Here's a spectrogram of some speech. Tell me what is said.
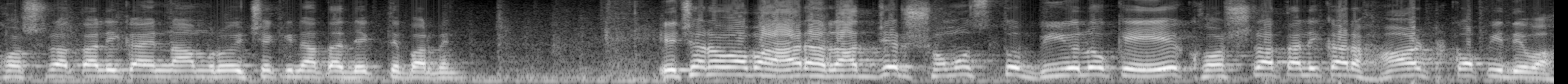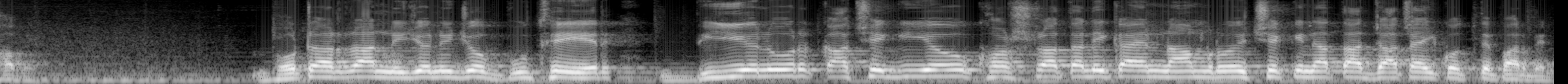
খসড়া তালিকায় নাম রয়েছে কিনা তা দেখতে পারবেন। এছাড়াও আবার রাজ্যের সমস্ত বিএলওকে খসড়া তালিকার হার্ড কপি দেওয়া হবে। ভোটাররা নিজ নিজ বুথের বিএলওর কাছে গিয়েও খসড়া তালিকায় নাম রয়েছে কিনা তা যাচাই করতে পারবেন।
